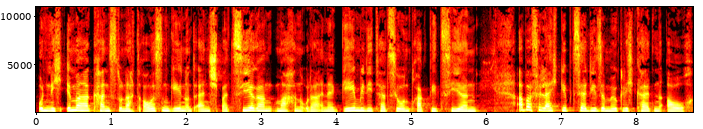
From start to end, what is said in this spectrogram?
und nicht immer kannst du nach draußen gehen und einen Spaziergang machen oder eine Gehmeditation praktizieren. Aber vielleicht gibt's ja diese Möglichkeiten auch.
